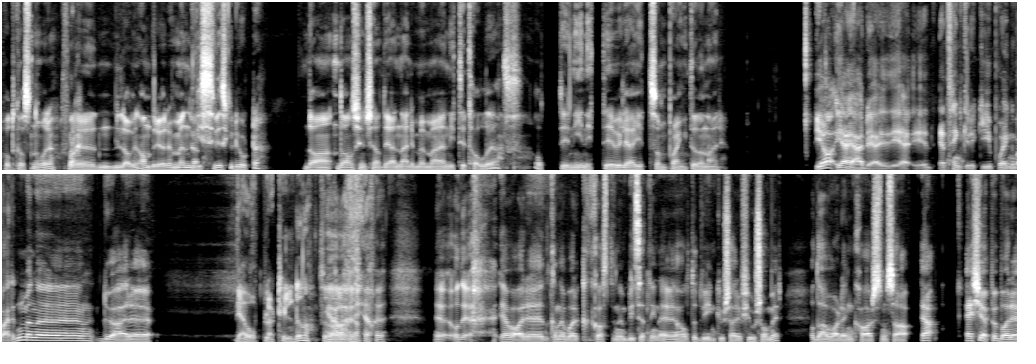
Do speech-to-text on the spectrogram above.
podkastene våre, for Nei. det lar vi andre gjøre. Men ja. hvis vi skulle gjort det, da, da syns jeg at jeg nærmer meg 90-tallet. 89-90 ville jeg gitt som poeng til den her. Ja, jeg, er, jeg, jeg tenker ikke i poengverden, men uh, du er uh... Vi er opplært til det, da. Så, ja, ja. ja, og det, jeg var, kan jeg bare kaste inn en bisetning? Jeg holdt et vinkurs her i fjor sommer, og da var det en kar som sa ja, jeg kjøper bare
